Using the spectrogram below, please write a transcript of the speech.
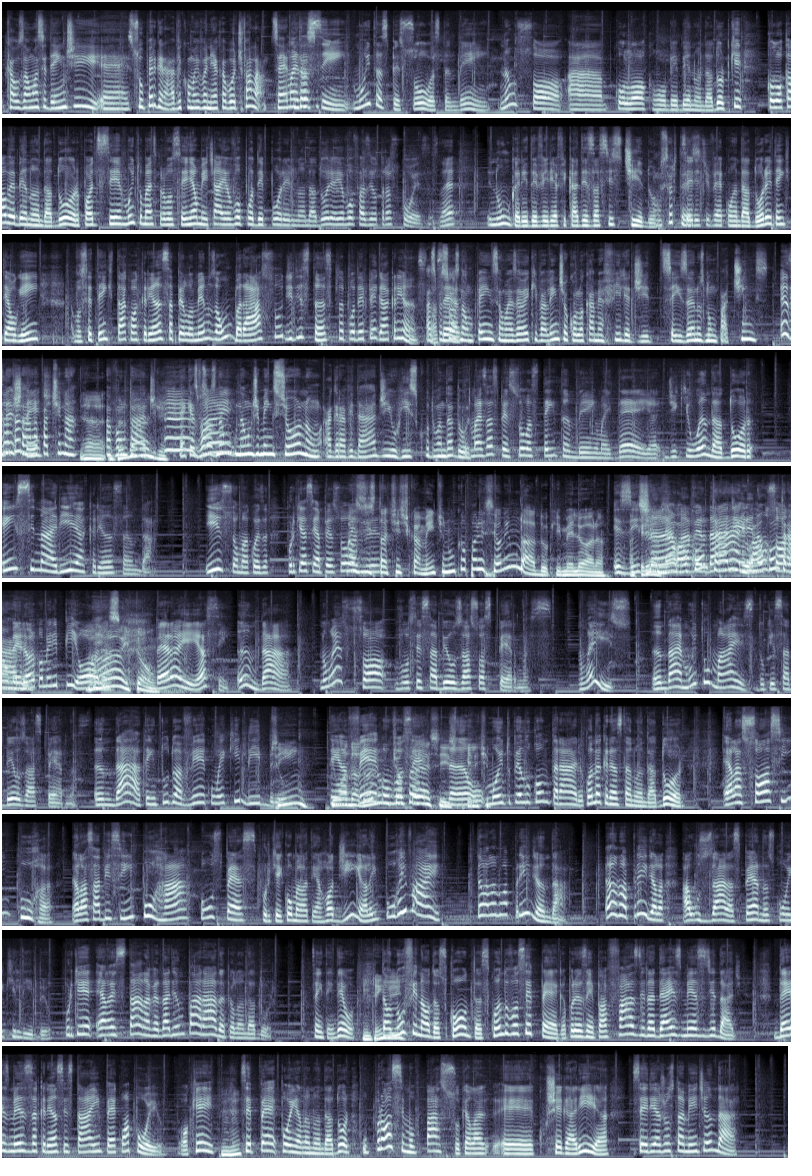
causar um acidente é, super grave, como a Ivani acabou de falar, certo? Mas então, assim, muitas pessoas também não só ah, colocam o bebê no andador, porque colocar o bebê no andador pode ser muito mais para você realmente, ah, eu vou poder pôr ele no andador e aí eu vou fazer outras coisas, né? E nunca ele deveria ficar desassistido. Com Se certeza. ele tiver com andador, ele tem que ter alguém. Você tem que estar com a criança pelo menos a um braço de distância para poder pegar a criança. As tá pessoas certo? não pensam, mas é o equivalente a eu colocar minha filha de seis anos num patins e deixar ela Exatamente. patinar É, à vontade. verdade. É, que as pessoas vai. não, não dimensionam a gravidade e o risco do andador. Mas as pessoas têm também uma ideia de que o andador ensinaria a criança a andar. Isso é uma coisa. Porque assim, a pessoa. Mas vezes- estatisticamente nunca apareceu nenhum dado que melhora. Existe, não, Não, ao na verdade, contrário, ele não só não melhora, como ele piora. Ah, então. Peraí, é assim, andar não é só você saber usar suas pernas. Não é isso. Andar é muito mais do que saber usar as pernas. Andar tem tudo a ver com equilíbrio. Sim. Tem o a ver não com te você. oferece isso, não, te- muito pelo contrário. Quando a criança está no andador, ela só se empurra. Ela sabe se empurrar com os pés, porque como ela tem a rodinha, ela empurra e vai. Então ela não aprende a andar. Ela não aprende ela, a usar as pernas com equilíbrio, porque ela está, na verdade, amparada pelo andador. Você entendeu? Entendi. Então, no final das contas, quando você pega, por exemplo, a fase de 10 meses de idade, 10 meses a criança está em pé com apoio, ok? Uhum. Você põe ela no andador, o próximo passo que ela é, chegaria seria justamente andar.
